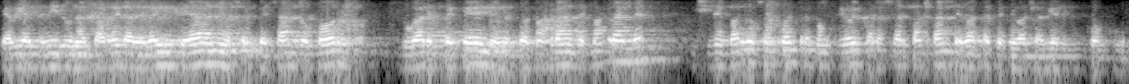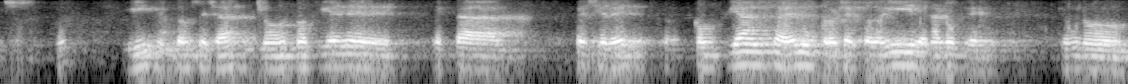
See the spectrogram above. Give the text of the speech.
que había tenido una carrera de 20 años, empezando por lugares pequeños, después más grandes, más grandes, y sin embargo se encuentra con que hoy para ser cantante basta que te vaya bien en un concurso. Y entonces ya no, no tiene esta especie de confianza en un proyecto de vida, en algo que, que uno,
